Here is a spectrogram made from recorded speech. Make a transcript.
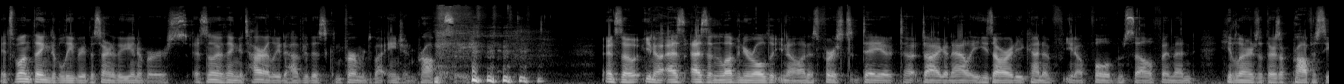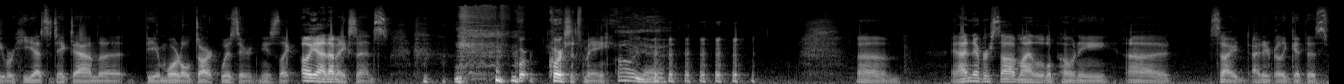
"It's one thing to believe you're the center of the universe; it's another thing entirely to have this confirmed by ancient prophecy." and so, you know, as as an 11 year old, you know, on his first day at Di- Diagon Alley, he's already kind of you know full of himself, and then he learns that there's a prophecy where he has to take down the the immortal Dark Wizard, and he's like, "Oh yeah, that makes sense. of course, it's me." Oh yeah. Um, and I never saw My Little Pony, uh, so I, I didn't really get this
